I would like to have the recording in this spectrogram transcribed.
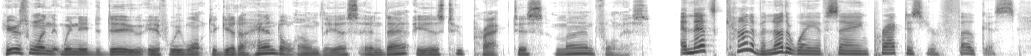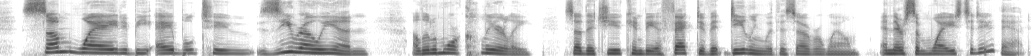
Here's one that we need to do if we want to get a handle on this, and that is to practice mindfulness. And that's kind of another way of saying practice your focus. Some way to be able to zero in a little more clearly so that you can be effective at dealing with this overwhelm. And there's some ways to do that.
